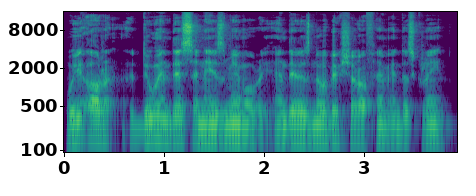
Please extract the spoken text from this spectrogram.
we are doing this in his memory and there is no picture of him in the screen.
